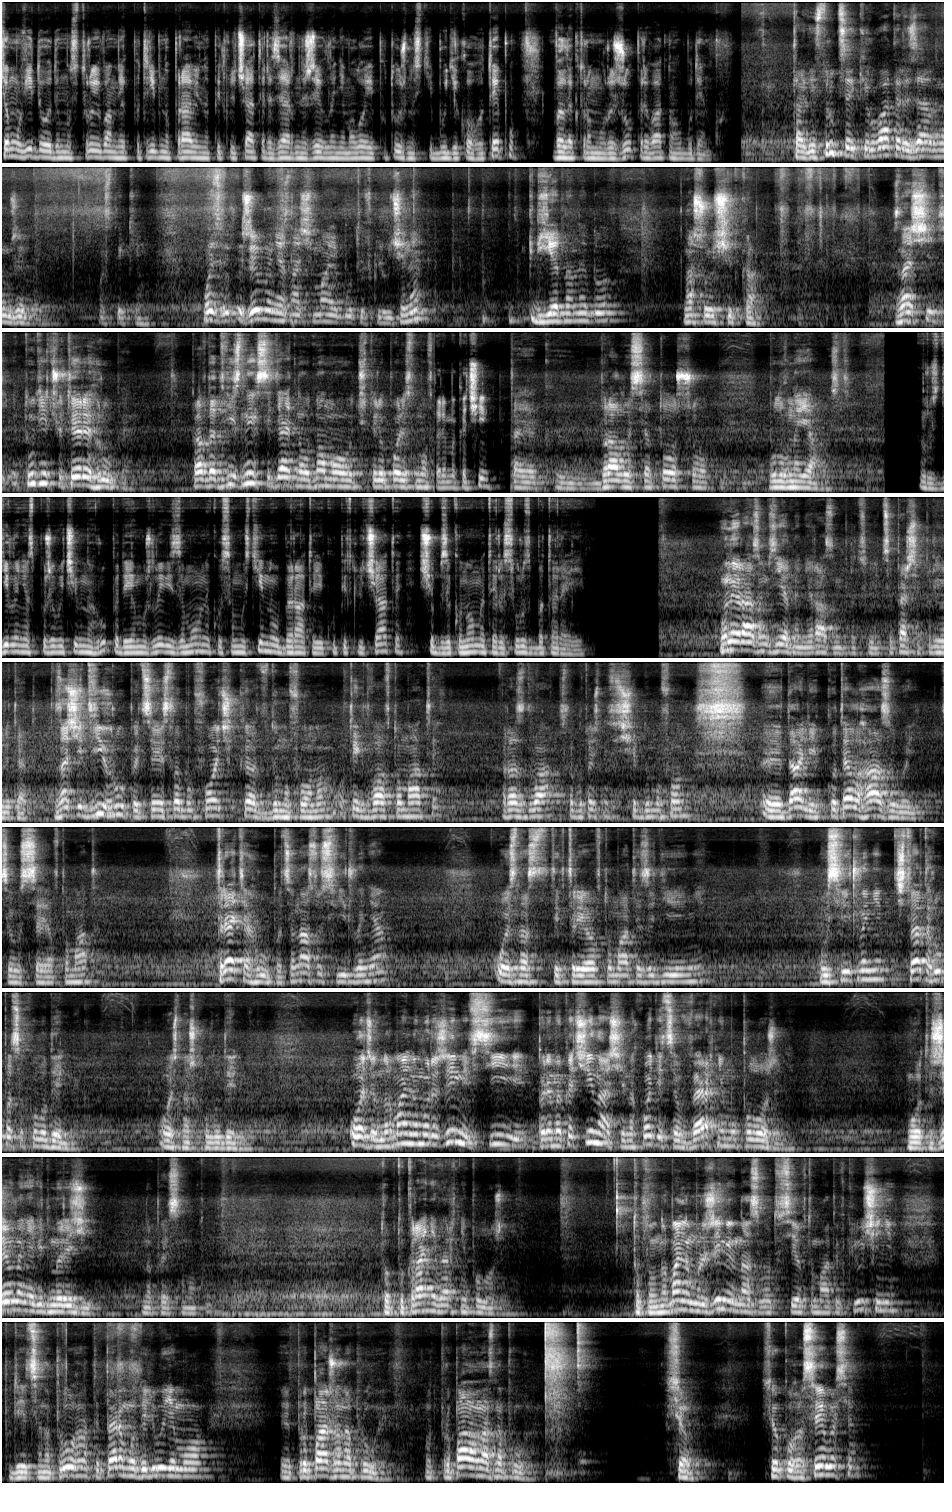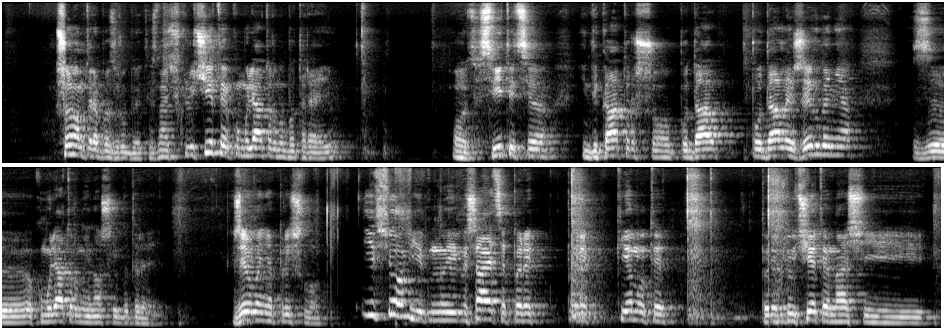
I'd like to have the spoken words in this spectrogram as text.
цьому відео демонструю вам, як потрібно правильно підключати резервне живлення малої потужності будь-якого типу в електромережу приватного будинку. Так, інструкція керувати резервним живленням. Ось таким. Ось живлення, значить, має бути включене, під'єднане до нашого щитка. Значить, тут є чотири групи. Правда, дві з них сидять на одному чотириполісному перемикачі, так як бралося то, що було в наявності. Розділення споживачів на групи дає можливість замовнику самостійно обирати, яку підключати, щоб зекономити ресурс батареї. Вони разом з'єднані, разом працюють. Це перший пріоритет. Значить, дві групи це слабофочка з домофоном. Отих два автомати. Раз, два, слаботочний ще домофон. Е, Далі котел газовий це ось цей автомат. Третя група це у нас освітлення. Ось у нас тих три автомати задіяні. Освітлені. Четверта група це холодильник. Ось наш холодильник. Отже, в нормальному режимі всі перемикачі наші знаходяться в верхньому положенні. От, живлення від мережі написано тут. Тобто крайнє верхнє положення. Тобто в нормальному режимі у нас от всі автомати включені, подається напруга. Тепер моделюємо е, пропажу напруги. От пропала у нас напруга. Все. Все погасилося. Що нам треба зробити? Значить, включити акумуляторну батарею. От, світиться індикатор, що пода- подали живлення з акумуляторної нашої батареї. Живлення прийшло. І все, і, ну, і лишається перекинути, переключити наші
